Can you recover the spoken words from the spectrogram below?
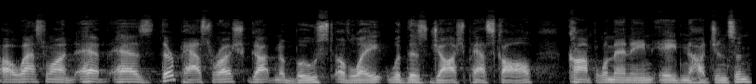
Uh, last one. Have, has their pass rush gotten a boost of late with this Josh Paschal complementing Aidan Hutchinson?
